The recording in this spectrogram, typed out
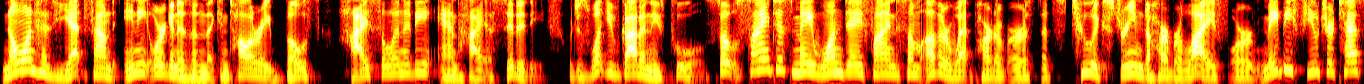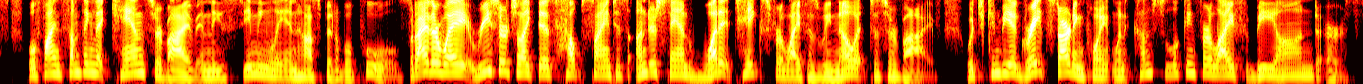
no one has yet found any organism that can tolerate both high salinity and high acidity, which is what you've got in these pools. So scientists may one day find some other wet part of Earth that's too extreme to harbor life, or maybe future tests will find something that can survive in these seemingly inhospitable pools. But either way, research like this helps scientists understand what it takes for life as we know it to survive, which can be a great starting point when it comes to looking for life beyond Earth.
